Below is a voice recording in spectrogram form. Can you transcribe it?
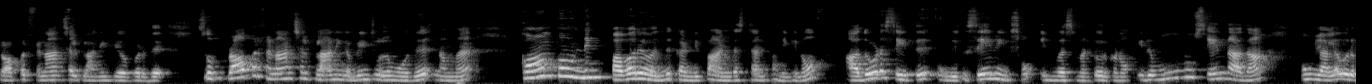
ப்ராப்பர் ஃபினான்ஷியல் பிளானிங் தேவைப்படுது. ஸோ ப்ராப்பர் ஃபினான்ஷியல் பிளானிங் அப்படின்னு சொல்லும்போது நம்ம காம்பவுண்டிங் பவரை வந்து கண்டிப்பாக அண்டர்ஸ்டாண்ட் பண்ணிக்கணும். அதோட சேர்த்து உங்களுக்கு சேவிங்ஸும் இன்வெஸ்ட்மெண்ட்டும் இருக்கணும். இது மூணும் சேர்ந்தாதான் உங்களால ஒரு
